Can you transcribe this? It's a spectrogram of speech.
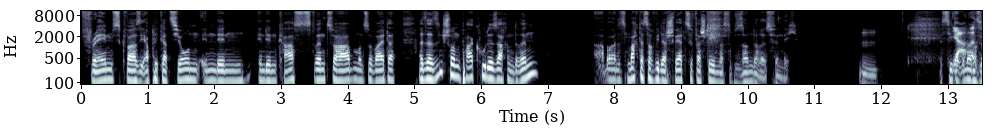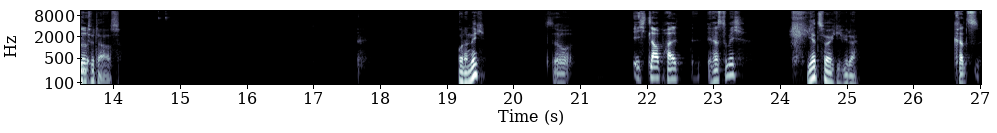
Frames, quasi Applikationen in den, in den Casts drin zu haben und so weiter. Also da sind schon ein paar coole Sachen drin. Aber das macht es auch wieder schwer zu verstehen, was das Besondere ist, finde ich. Hm. Es sieht Ja, ja, immer noch also- wie ein Twitter aus. Oder nicht? So. Ich glaube halt, hörst du mich? Jetzt höre ich dich wieder. Kannst,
